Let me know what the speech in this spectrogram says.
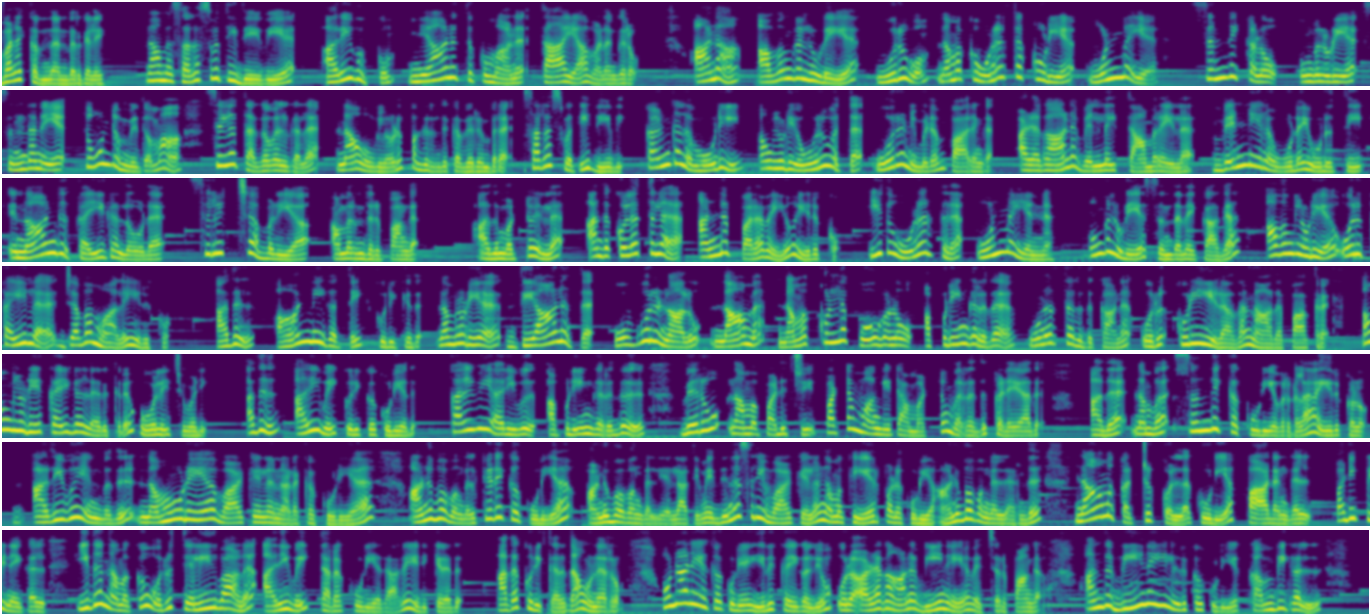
வணக்கம் நண்பர்களே. நாம சரஸ்வதி தேவிய அறிவுக்கும் ஞானத்துக்குமான தாயா வணங்குறோம். ஆனா அவங்களுடைய உருவம் நமக்கு உணர்த்தக்கூடிய உண்மைய சிந்திக்கணும் உங்களுடைய சிந்தனைய தூண்டும் விதமா சில தகவல்களை நான் உங்களோட பகிர்ந்துக்க விரும்புறேன். சரஸ்வதி தேவி கண்களை மூடி அவங்களுடைய உருவத்தை ஒரு நிமிடம் பாருங்க. அழகான வெள்ளை தாமரையில வெண்ணிற உடை உடுத்தி நான்கு கைகளோட சிரிச்சபடியா அமர்ந்திருப்பாங்க. அது மட்டும் இல்ல அந்த குலத்துல அன்னப்பறவையும் இருக்கும். இது உணர்த்துற உண்மை என்ன? உங்களுடைய சிந்தனைக்காக அவங்களுடைய ஒரு கையில ஜபமாலை இருக்கும். அது ஆன்மீகத்தை குறிக்குது. நம்மளுடைய தியானத்தை ஒவ்வொரு நாளும் நாம நமக்குள்ள போகணும் அப்படிங்கறத உணர்த்துறதுக்கான ஒரு குறியீடா தான் நான் அதை பாக்குறேன். அவங்களுடைய கைகள்ல இருக்கிற ஓலைச்சுவடி. அது அறிவை குறிக்கக்கூடியது. கல்வி அறிவு அப்படிங்கிறது வெறும் நாம படிச்சு பட்டம் வாங்கிட்டா மட்டும் வர்றது கிடையாது. அதை நம்ம சிந்திக்க கூடியவர்களா இருக்கணும். அறிவு என்பது நம்முடைய வாழ்க்கையில நடக்கக்கூடிய அனுபவங்கள் கிடைக்கக்கூடிய அனுபவங்கள் எல்லாத்தையுமே தினசரி வாழ்க்கையில நமக்கு ஏற்படக்கூடிய அனுபவங்கள்ல இருந்து நாம கற்றுக்கொள்ளக்கூடிய பாடங்கள் படிப்பினைகள் இது நமக்கு ஒரு தெளிவான அறிவை தரக்கூடியதாக இருக்கிறது. அதை குறிக்கிறது தான் உணர்றோம். முன்னாடி இருக்கக்கூடிய இரு கைகளையும் ஒரு அழகான வீணையை வச்சிருப்பாங்க. அந்த வீணையில் இருக்கக்கூடிய கம்பிகள்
